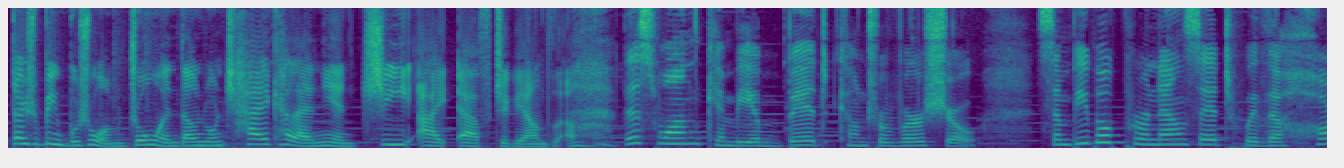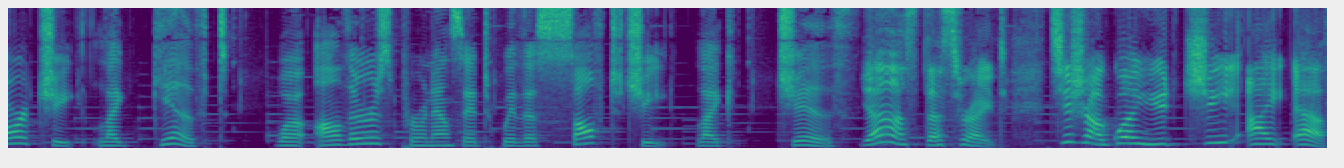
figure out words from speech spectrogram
但是并不是我们中文当中拆开来念 GIF 这个样子啊。This one can be a bit controversial. Some people pronounce it with a hard G like gift, while others pronounce it with a soft G like GIF. Yes, that's right. 其实啊，关于 GIF，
